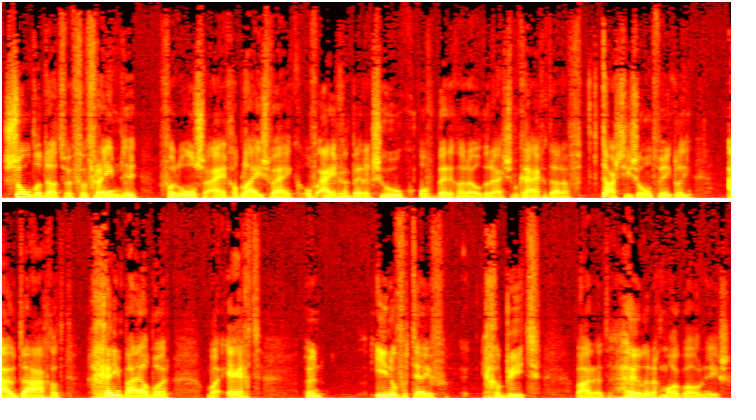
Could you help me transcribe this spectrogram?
Zonder dat we vervreemden van onze eigen Blijswijk. Of eigen Bergse Hoek of Bergen-Roderijs. We krijgen daar een fantastische ontwikkeling. Uitdagend. Geen bijlmer. Maar echt een innovatief gebied waar het heel erg mooi wonen is.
